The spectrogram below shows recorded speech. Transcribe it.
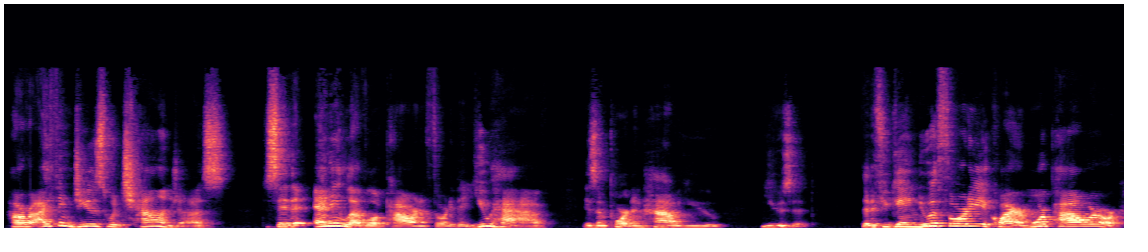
However, I think Jesus would challenge us to say that any level of power and authority that you have is important in how you use it. That if you gain new authority, acquire more power, or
